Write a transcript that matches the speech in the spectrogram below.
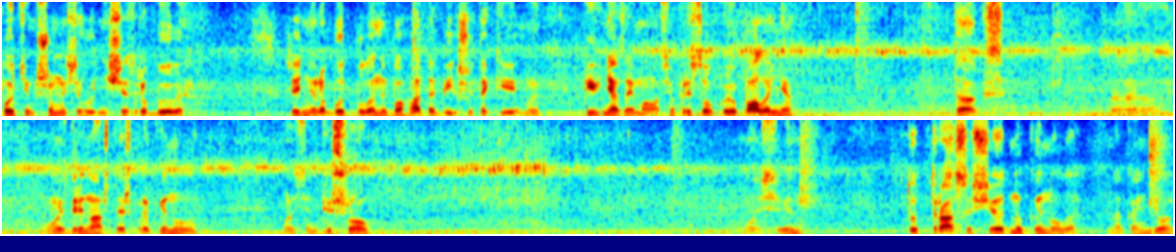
Потім, що ми сьогодні ще зробили? Сьогодні робот було небагато, більше такі ми півдня займалися присовкою опалення. Так. Ось дренаж теж прокинули. Ось він пішов. Ось він. Тут трасу ще одну кинули на кондьор.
